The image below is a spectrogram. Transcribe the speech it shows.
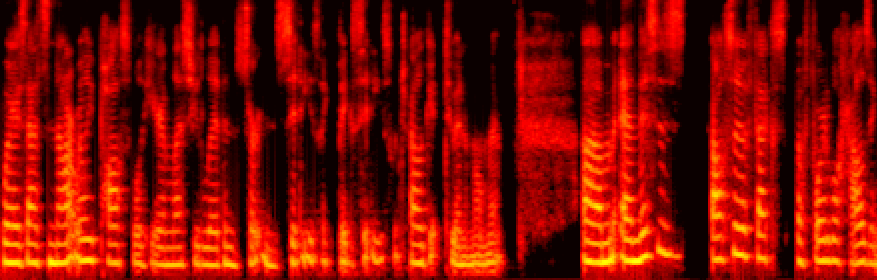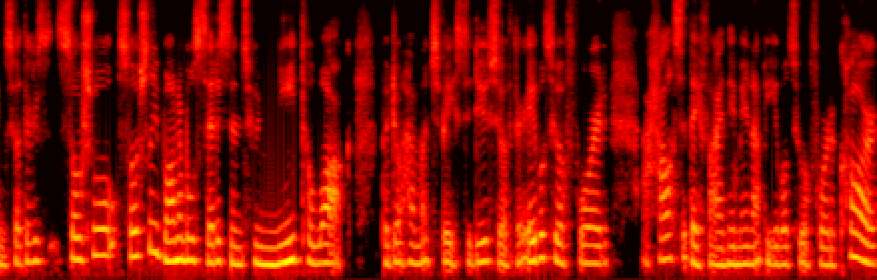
Whereas that's not really possible here unless you live in certain cities, like big cities, which I'll get to in a moment. Um, and this is also affects affordable housing. So there's social socially vulnerable citizens who need to walk but don't have much space to do so. If they're able to afford a house that they find, they may not be able to afford a car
